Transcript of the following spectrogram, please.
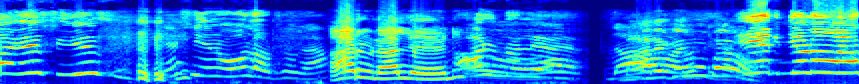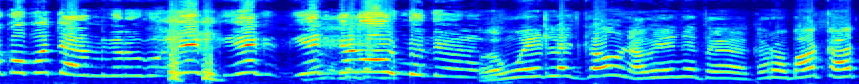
આ એસી નો ઓલ આઉટ હોગા હારું ના લે હારું ના લે. મારે કેવું ભાવ? એક જણો આખો પચાસ રન કરો. એક એક એક જણો આઉટ ન દેવાના. હું એટલે જ કહું ને હવે એને કરો બાકાત.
